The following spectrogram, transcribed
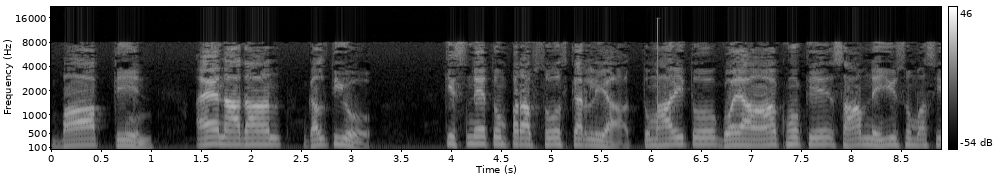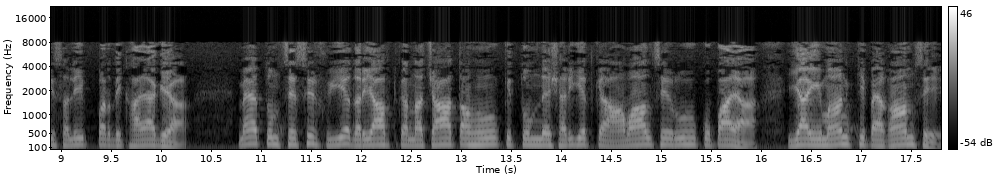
باپ تین۔ اے نادان غلطیوں کس نے تم پر افسوس کر لیا؟ تمہاری تو گویا آنکھوں کے سامنے یسو مسیح سلیب پر دکھایا گیا۔ میں تم سے صرف یہ دریافت کرنا چاہتا ہوں کہ تم نے شریعت کے اعمال سے روح کو پایا یا ایمان کے پیغام سے۔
